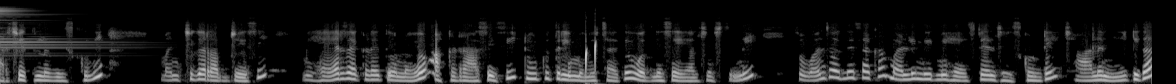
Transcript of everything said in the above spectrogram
అరచేతుల్లో వేసుకొని మంచిగా రబ్ చేసి మీ హెయిర్స్ ఎక్కడైతే ఉన్నాయో అక్కడ రాసేసి 2-3 మినిట్స్ అయితే వదిలేసేయాల్సి వస్తుంది సో, వన్స్ వదిలేసాక మళ్ళీ మీరు మీ హెయిర్ స్టైల్ చేసుకుంటే చాలా నీట్‌గా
